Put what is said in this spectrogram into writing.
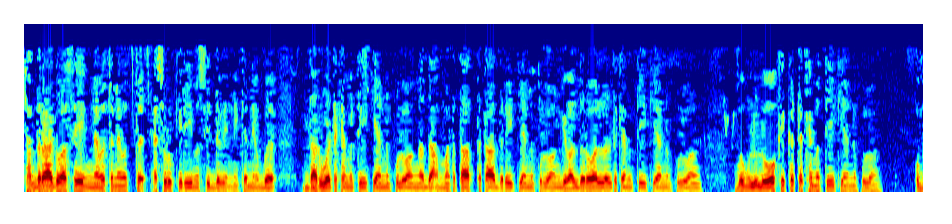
චන්දරාග වශයෙන් නැවත නැවත ඇසුරු කිරීම සිද්ධ වෙන්නේ. කියන්නේ ඔබ දරුවට කැමතියි කියන්න පුළුවන් අද අම්මට තාත්තට ආදරේ කියන්න පුළුවන් ගෙවල් දොරවල් වලට කැමතියි කියන්න පුළුවන් ඔබ මුළු ලෝකෙකට කැමතියි කියන්න පුළුවන්. ඔබ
